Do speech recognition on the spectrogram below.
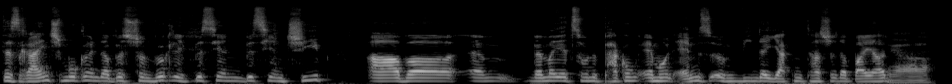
das Reinschmuggeln, da bist schon wirklich ein bisschen, bisschen cheap. Aber ähm, wenn man jetzt so eine Packung M&M's irgendwie in der Jackentasche dabei hat, Ja.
